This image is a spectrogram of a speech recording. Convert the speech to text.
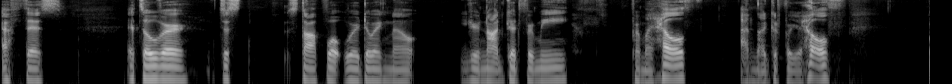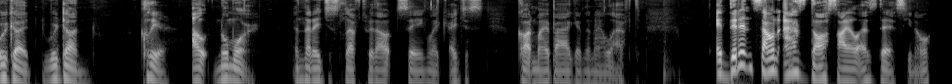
f this, it's over. Just stop what we're doing now. You're not good for me, for my health. I'm not good for your health. We're good. We're done. Clear. out, no more. And then I just left without saying, like, I just got my bag and then I left. It didn't sound as docile as this, you know?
